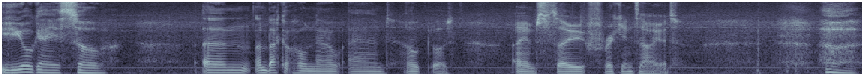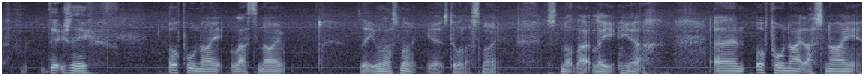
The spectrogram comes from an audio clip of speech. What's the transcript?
Yo guys, so um I'm back at home now and oh god I am so freaking tired. Literally up all night last night. Even last night? Yeah, it's still last night. It's not that late yet. Um up all night last night.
